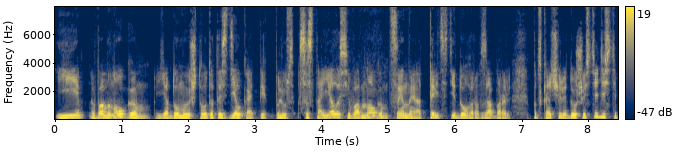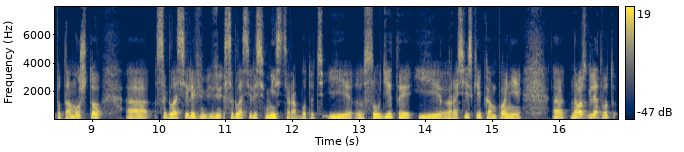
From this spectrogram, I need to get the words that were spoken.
И во многом, я думаю, что вот эта сделка ОПЕК плюс состоялась, и во многом цены от 30 долларов за баррель подскочили до 60, потому что э, согласили, согласились вместе работать и саудиты, и российские компании. На ваш взгляд, вот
